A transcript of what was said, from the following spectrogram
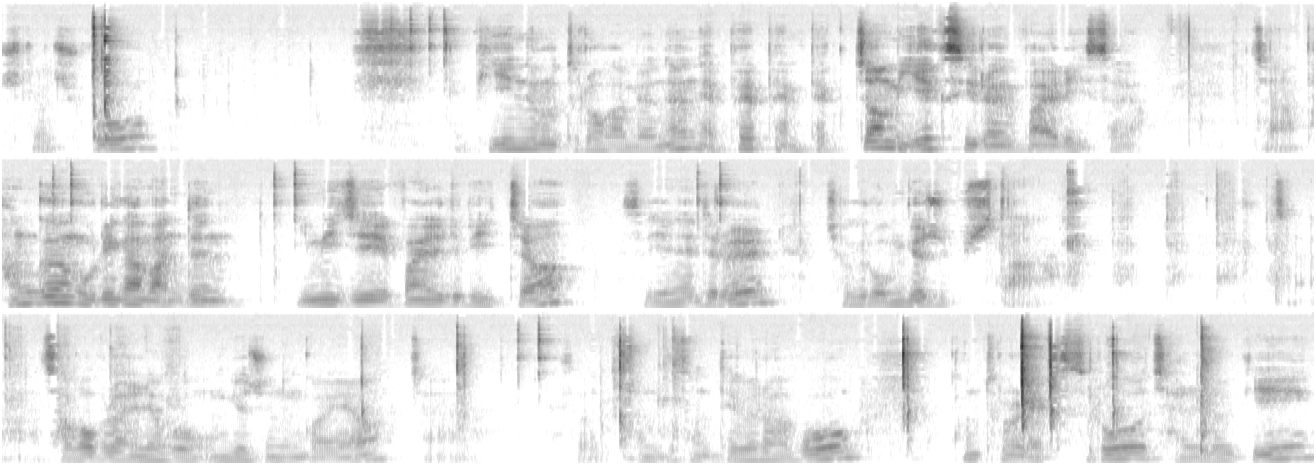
줄여주고 빈으로 들어가면은 ffmpeg.ex이라는 파일이 있어요. 자, 방금 우리가 만든 이미지 파일들이 있죠. 그래서 얘네들을 저기로 옮겨 줍시다. 자, 작업을 하려고 옮겨 주는 거예요. 자, 그래서 전부 선택을 하고 컨트롤 X로 자르기,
